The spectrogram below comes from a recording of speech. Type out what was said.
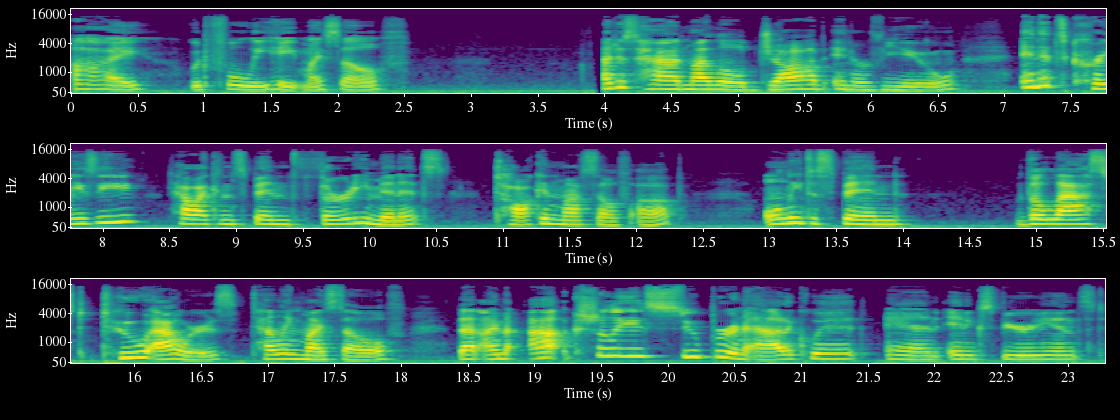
I would fully hate myself. I just had my little job interview, and it's crazy how I can spend 30 minutes talking myself up only to spend the last two hours telling myself that I'm actually super inadequate and inexperienced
